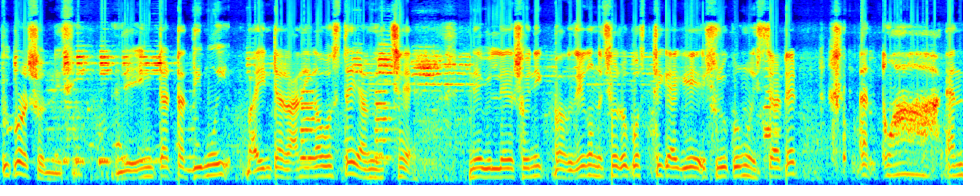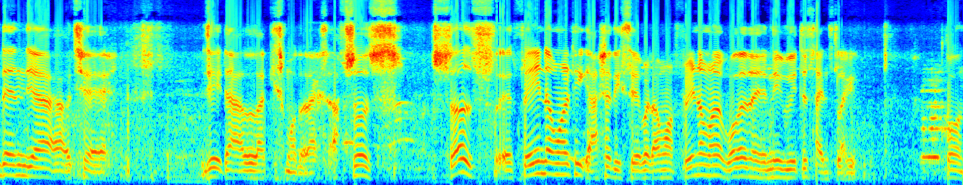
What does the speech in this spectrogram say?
প্রিপারেশন নিছি যে ইন্টারটা দিমুই বা ইন্টার রানিং অবস্থায় আমি হচ্ছে নেভিল লেগে সৈনিক বা যে কোনো ছোট পোস্ট থেকে আগে শুরু করব স্টার্টেড অ্যান্ড দেন যা হচ্ছে যেটা আল্লাহ কিসমত রাখছে। আফসোস আফসোস ফ্রেন্ড আমার ঠিক আশা দিচ্ছে বাট আমার ফ্রেন্ড আমার বলে না নিবিতে সায়েন্স লাগে। কোন,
